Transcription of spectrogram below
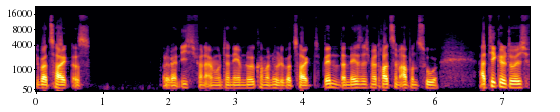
überzeugt ist, oder wenn ich von einem Unternehmen 0,0 überzeugt bin, dann lese ich mir trotzdem ab und zu Artikel durch,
